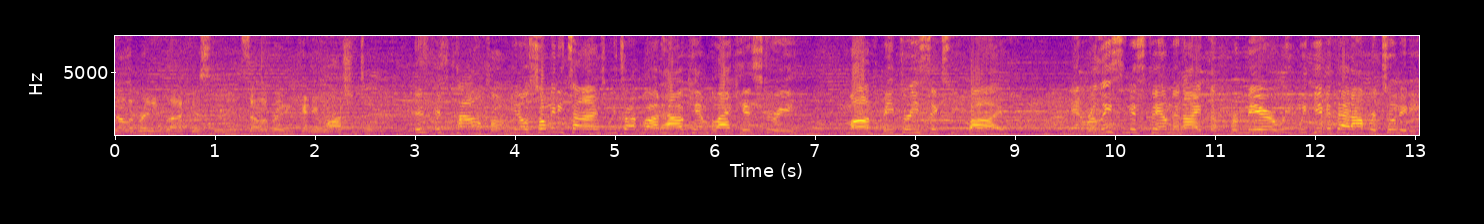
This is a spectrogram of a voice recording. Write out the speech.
celebrating Black History and celebrating Kenny Washington? It's, it's powerful. You know, so many times we talk about how can Black History Month be 365. And releasing this film tonight, the premiere, we, we give it that opportunity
